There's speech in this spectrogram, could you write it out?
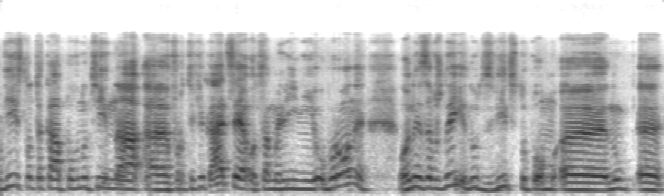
Дійсно, така повноцінна е, фортифікація, от саме лінії оборони, вони завжди йдуть з відступом е, ну, е,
